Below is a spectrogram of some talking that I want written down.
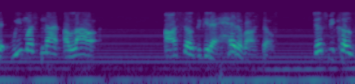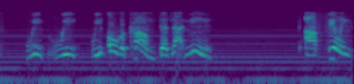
that we must not allow ourselves to get ahead of ourselves. Just because we we we overcome does not mean our feelings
